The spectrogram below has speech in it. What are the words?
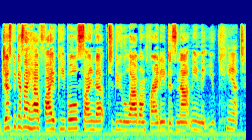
Just because I have five people signed up to do the lab on Friday does not mean that you can't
